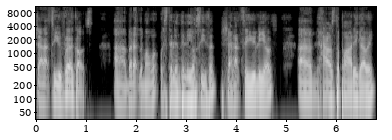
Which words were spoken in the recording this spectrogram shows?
Shout out to you, Virgos. Uh, but at the moment, we're still in the Leo season. Shout out to you, Leos. Um, how's the party going?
